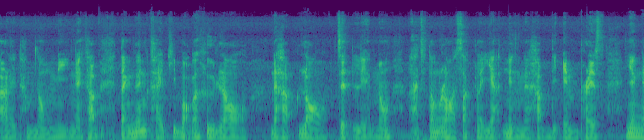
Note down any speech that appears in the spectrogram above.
อะไรทำนองนี้นะครับแต่เงื่อนไขที่บอกก็คือรอ นะครับรอ 7 เหรียญเนาะอาจจะต้องรอสักระยะหนึ่งนะครับ The Empress ยังไง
